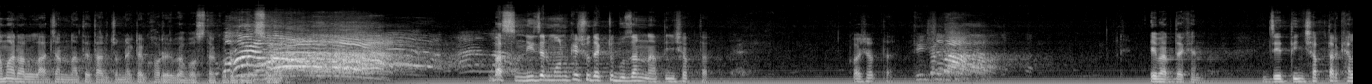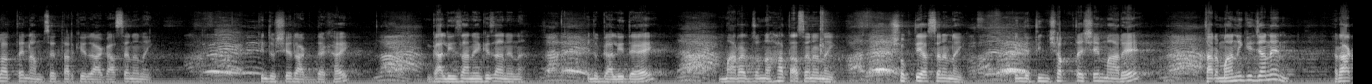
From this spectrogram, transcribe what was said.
আমার আল্লাহ জান্নাতে তার জন্য একটা ঘরের ব্যবস্থা করে দিয়েছে। বাস নিজের মনকে শুধু একটু বুঝান না তিন সপ্তাহ। কয় সপ্তাহ। এবার দেখেন যে তিন সপ্তাহ খেলাতে নামছে, তার কি রাগ আছে না নাই? কিন্তু সে রাগ দেখায়। গালি জানে কি জানে না? কিন্তু গালি দেয়। মারার জন্য হাত আছে না নাই? শক্তি আছে না নাই? কিন্তু তিন সপ্তাহে সে মারে। তার মানে কি জানেন? রাগ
